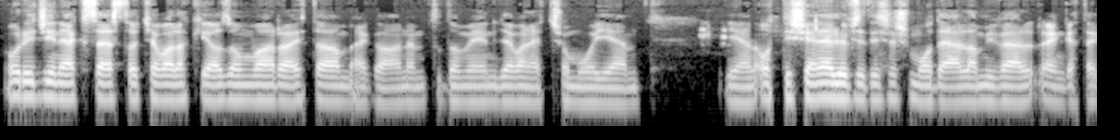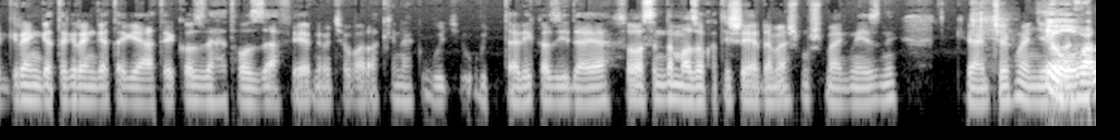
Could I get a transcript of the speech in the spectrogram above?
Origin Access-t, hogyha valaki azon van rajta, meg a nem tudom én, ugye van egy csomó ilyen, ilyen ott is ilyen előfizetéses modell, amivel rengeteg, rengeteg, rengeteg játékhoz lehet hozzáférni, hogyha valakinek úgy, úgy telik az ideje. Szóval szerintem azokat is érdemes most megnézni. Kíváncsiak, mennyire Jó, van,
